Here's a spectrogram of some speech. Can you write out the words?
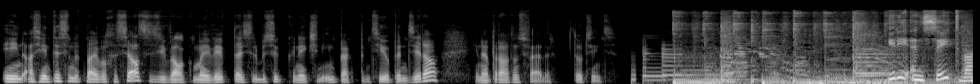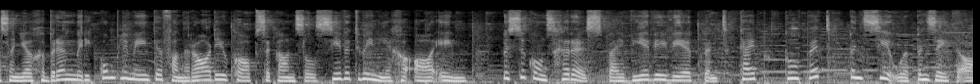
en as jy intussen met my wil gesels, is jy welkom my webtuiste besoek connectionimpact.co.za en dan praat ons verder. Totsiens. Hierdie inset was aan jou gebring met die komplimente van Radio Kaapse Kansel 729 AM. Besoek ons gerus by www.cape pulpit.co.za.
